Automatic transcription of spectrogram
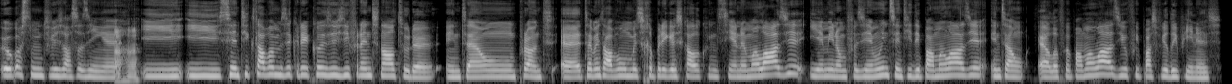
eu gosto muito de viajar sozinha e, e senti que estávamos a querer coisas diferentes na altura. Então, pronto, eh, também estavam umas raparigas que ela conhecia na Malásia e a mim não me fazia muito sentido ir para a Malásia, então ela foi para a Malásia e eu fui para as Filipinas.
